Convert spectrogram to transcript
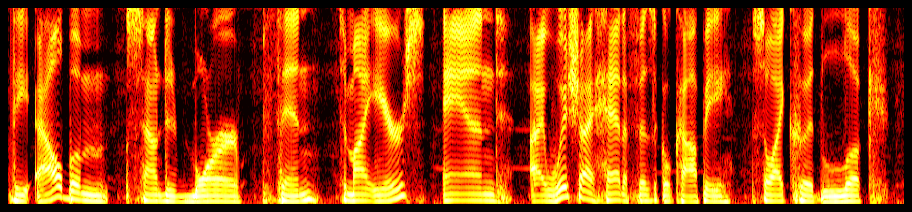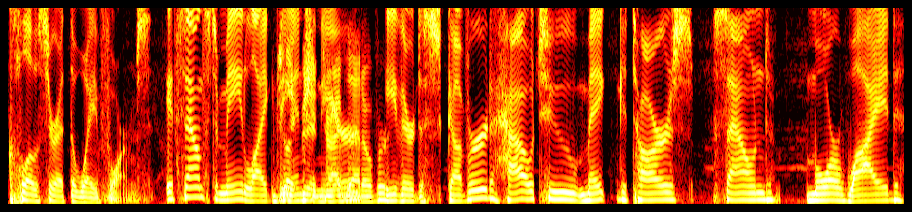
the album sounded more thin to my ears. And I wish I had a physical copy so I could look closer at the waveforms. It sounds to me like Would the like me to drive engineer either discovered how to make guitars sound more wide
